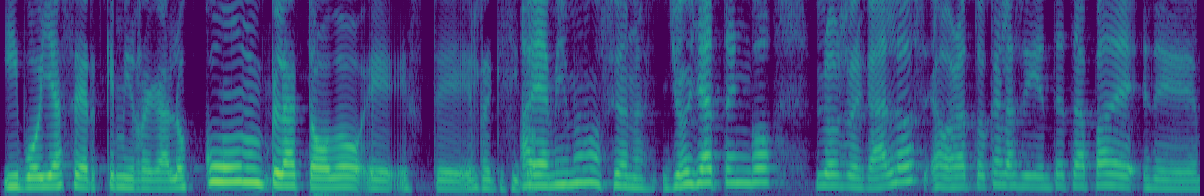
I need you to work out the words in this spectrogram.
y voy a hacer que mi regalo cumpla todo eh, este, el requisito. Ay, a mí me emociona. Yo ya tengo los regalos, ahora toca la siguiente etapa de, de,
